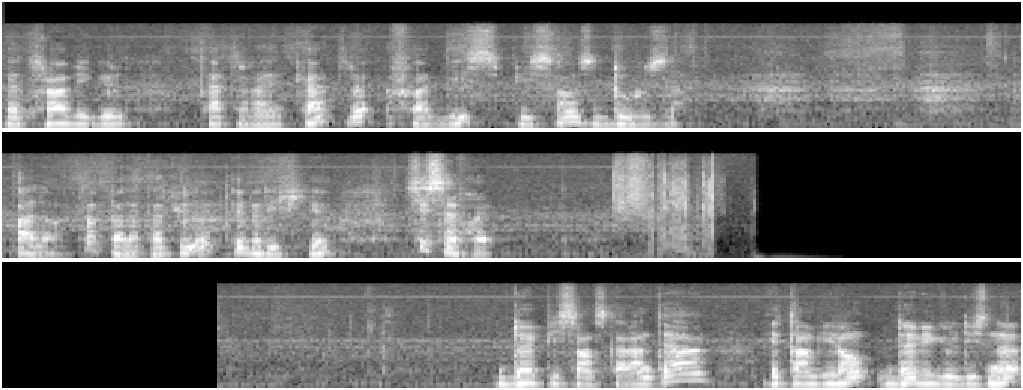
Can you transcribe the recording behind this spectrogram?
que 3,84 fois 10 puissance 12. Alors, tapez la calculette et vérifiez si c'est vrai. « 2 puissance 41 est environ 2,19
